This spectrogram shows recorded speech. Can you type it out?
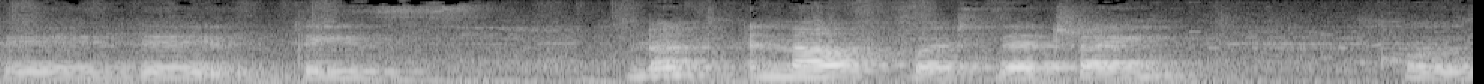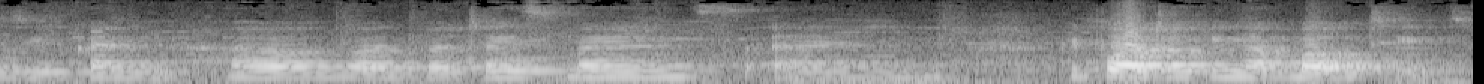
the, the, there is not enough, but they're trying because you can have advertisements and people are talking about it,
